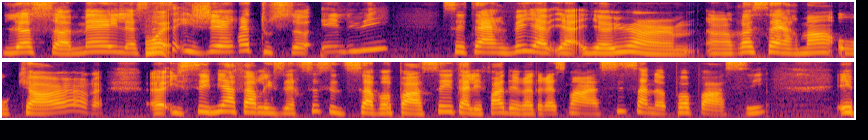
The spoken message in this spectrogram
le sommeil, le Ouais. il gérait tout ça. Et lui, c'est arrivé, il y a, eu un, un resserrement au cœur. Euh, il s'est mis à faire l'exercice, il dit ça va passer, il est allé faire des redressements assis, ça n'a pas passé. Et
